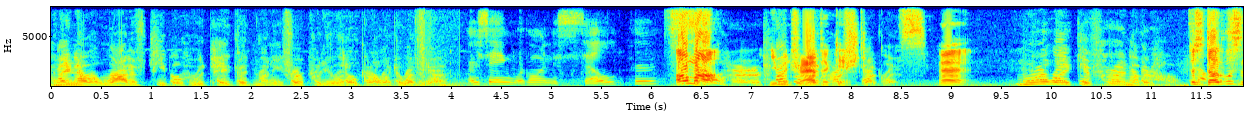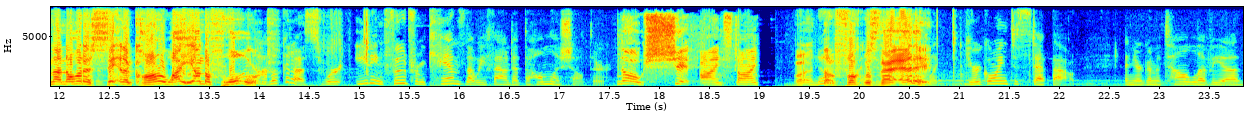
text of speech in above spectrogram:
And I know a lot of people who would pay good money for a pretty little girl like Olivia. Are you saying we're going to sell her? Oh Sell my! her? Human That's a trafficking. harsh, Douglas. Eh. More like give her another home. Does Douglas not know how to sit in a car? Why he on the floor? Look at us. We're eating food from cans that we found at the homeless shelter. No shit, Einstein. What the fuck was that edit? You're going to step out and you're going to tell Olivia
